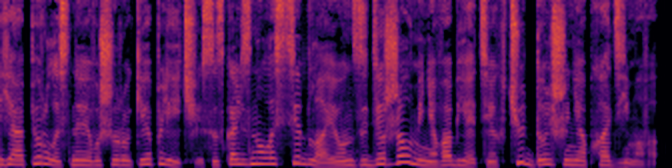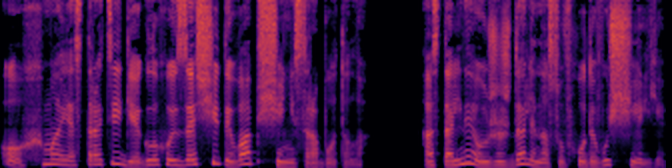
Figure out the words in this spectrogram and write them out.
Я оперлась на его широкие плечи, соскользнула с седла, и он задержал меня в объятиях чуть дольше необходимого. Ох, моя стратегия глухой защиты вообще не сработала. Остальные уже ждали нас у входа в ущелье,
